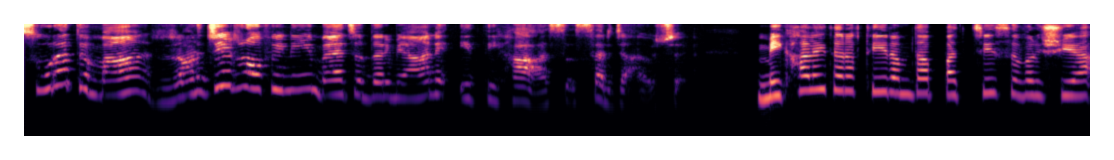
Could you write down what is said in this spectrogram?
સુરતમાં રણજી ટ્રોફીની મેચ દરમિયાન ઇતિહાસ સર્જાયો છે મેઘાલય તરફથી રમતા પચીસ વર્ષીય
